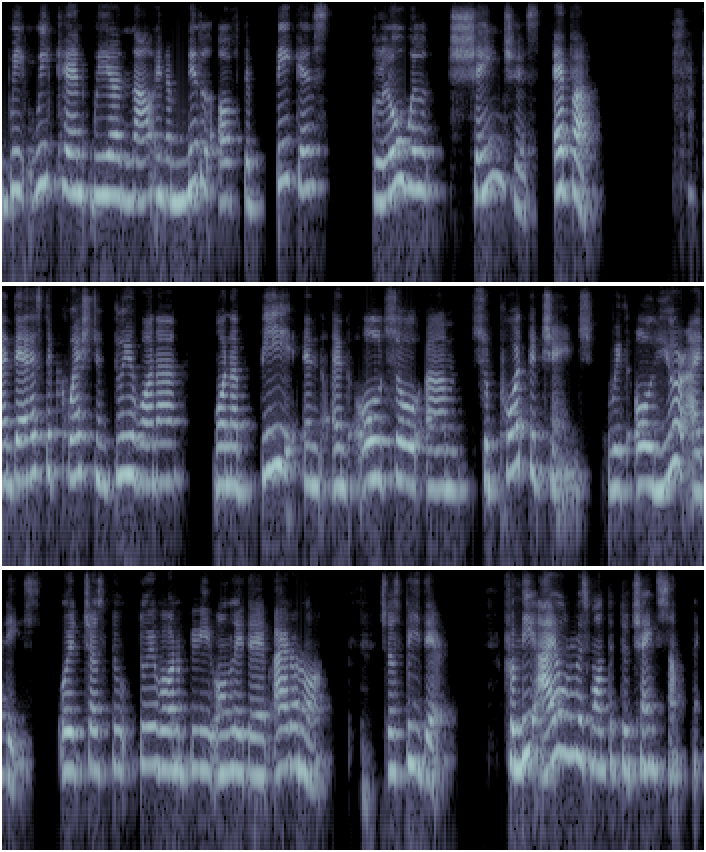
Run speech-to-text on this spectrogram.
we we can we are now in the middle of the biggest global changes ever. And there's the question: Do you wanna wanna be and and also um, support the change with all your ideas, or just do do you want to be only the I don't know, just be there? For me, I always wanted to change something.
